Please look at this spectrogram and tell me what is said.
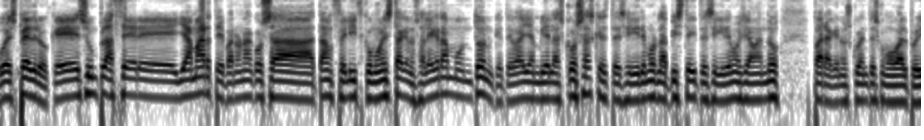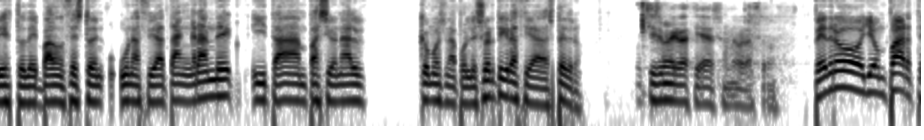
Pues Pedro, que es un placer eh, llamarte para una cosa tan feliz como esta, que nos alegra un montón que te vayan bien las cosas, que te seguiremos la pista y te seguiremos llamando para que nos cuentes cómo va el proyecto de baloncesto en una ciudad tan grande y tan pasional como es Nápoles. Suerte y gracias, Pedro. Muchísimas gracias, un abrazo. Pedro Part,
